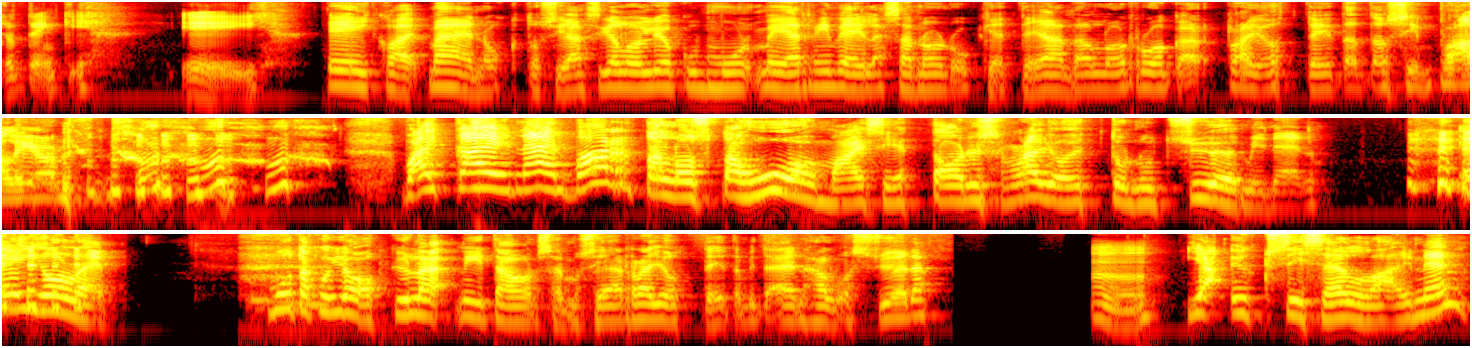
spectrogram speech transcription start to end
jotenkin ei. Ei kai, mä en ole tosiaan. Siellä oli joku mun, meidän riveillä sanonutkin, että Jaanalla on ruokarajoitteita tosi paljon. Vaikka ei näin vartalosta huomaisi, että olisi rajoittunut syöminen. Ei ole. Muuta kuin joo, kyllä niitä on semmoisia rajoitteita, mitä en halua syödä. Mm. Ja yksi sellainen,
